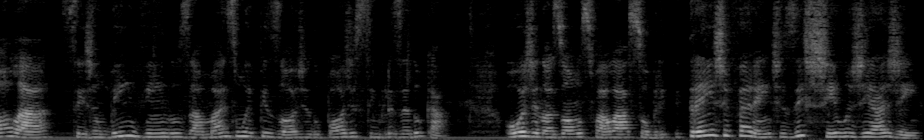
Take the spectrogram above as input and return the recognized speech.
Olá, sejam bem-vindos a mais um episódio do Pode Simples Educar. Hoje nós vamos falar sobre três diferentes estilos de agir.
